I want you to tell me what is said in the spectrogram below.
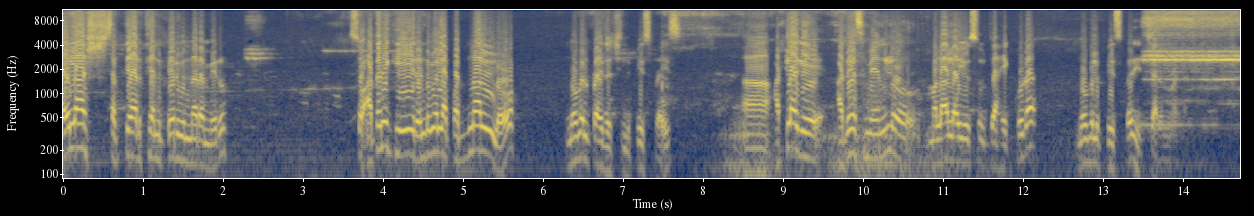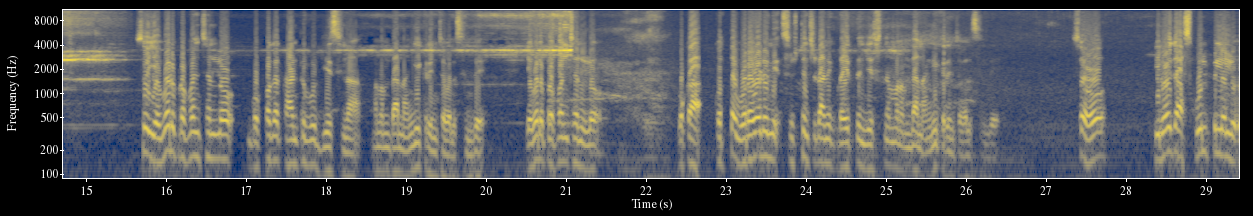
కైలాష్ సత్యార్థి అని పేరు విన్నారా మీరు? సో అతనికి రెండు వేల పద్నాలుగులో నోబెల్ ప్రైజ్ వచ్చింది పీస్ ప్రైజ్. అట్లాగే అదే సమయంలో మలాలా యూసుఫ్ జాహిక్ కూడా నోబెల్ పీస్ ప్రైజ్ ఇచ్చారనమాట సో ఎవరు ప్రపంచంలో గొప్పగా కాంట్రిబ్యూట్ చేసినా మనం దాన్ని అంగీకరించవలసిందే. ఎవరు ప్రపంచంలో ఒక కొత్త ఒరవడిని సృష్టించడానికి ప్రయత్నం చేసినా మనం దాన్ని అంగీకరించవలసిందే. సో ఈరోజు ఆ స్కూల్ పిల్లలు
